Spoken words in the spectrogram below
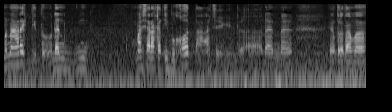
menarik gitu. Dan masyarakat ibu kota sih gitu. Dan uh, yang terutama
